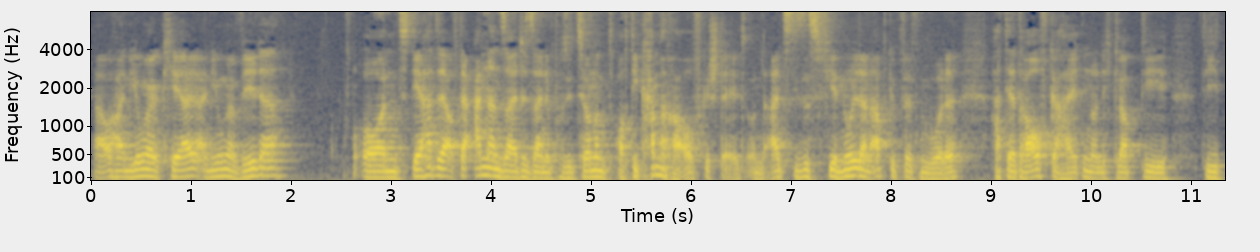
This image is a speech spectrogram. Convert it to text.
auch ein junger Kerl, ein junger Wilder. Und der hatte auf der anderen Seite seine Position und auch die Kamera aufgestellt. Und als dieses 4-0 dann abgepfiffen wurde, hat er draufgehalten und ich glaube, die, die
